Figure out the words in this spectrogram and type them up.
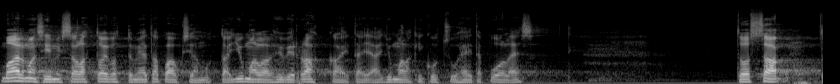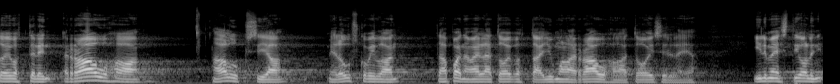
maailman silmissä olla toivottomia tapauksia, mutta Jumala on hyvin rakkaita ja Jumalakin kutsuu heitä puoleensa. Tuossa toivottelin rauhaa aluksi ja meillä uskovilla on tapana välillä toivottaa Jumalan rauhaa toisille. Ja ilmeisesti olin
